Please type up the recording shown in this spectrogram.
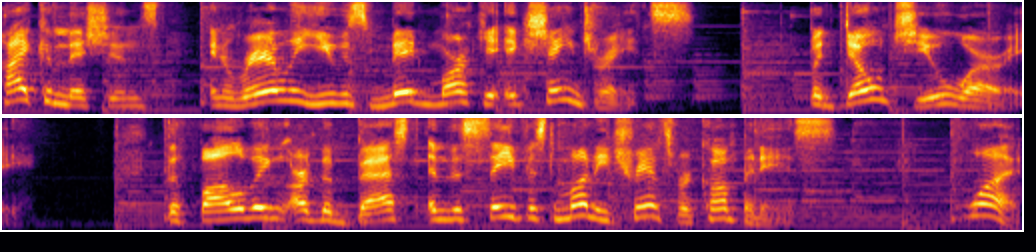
high commissions, and rarely use mid-market exchange rates. But don't you worry. The following are the best and the safest money transfer companies. 1.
